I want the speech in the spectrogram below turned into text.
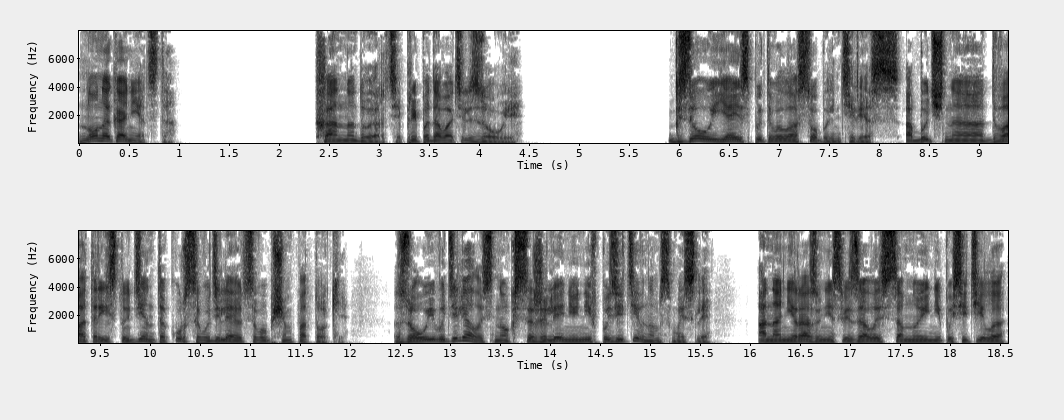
«Ну, наконец-то!» Ханна Дойерти, преподаватель Зоуи. К Зоу я испытывала особый интерес. Обычно 2-3 студента курса выделяются в общем потоке. Зоу и выделялась, но, к сожалению, не в позитивном смысле. Она ни разу не связалась со мной и не посетила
